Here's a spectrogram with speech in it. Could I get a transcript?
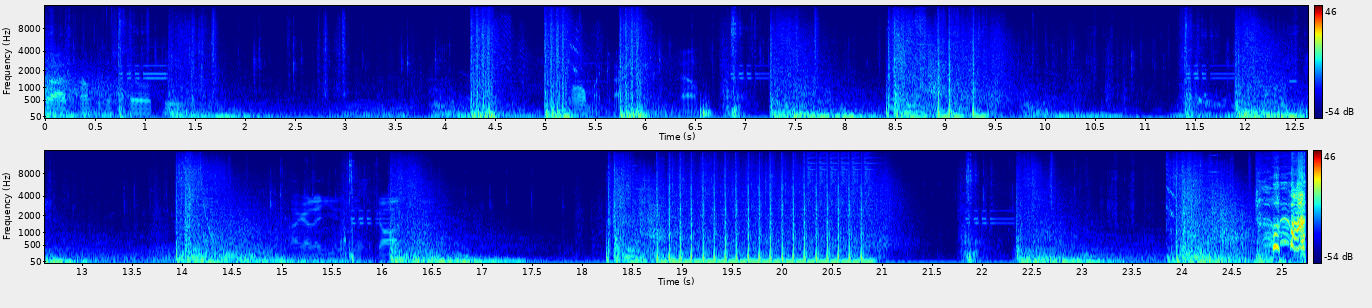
God, pumpers are so OP. Oh my god. Ow. God.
